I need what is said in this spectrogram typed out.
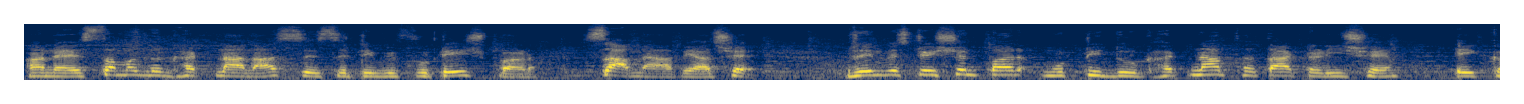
અને સમગ્ર ઘટનાના સીસીટીવી ફૂટેજ પણ સામે આવ્યા છે. રેલવે સ્ટેશન પર મોટી દુર્ઘટના થતા ટળી છે એક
